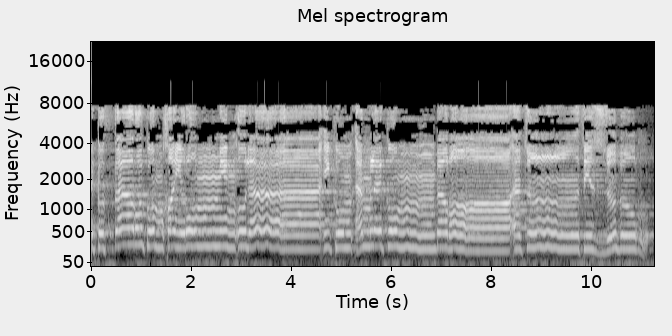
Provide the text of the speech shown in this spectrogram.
أكفاركم خير من أولئكم أم لكم براءة في الزبر؟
